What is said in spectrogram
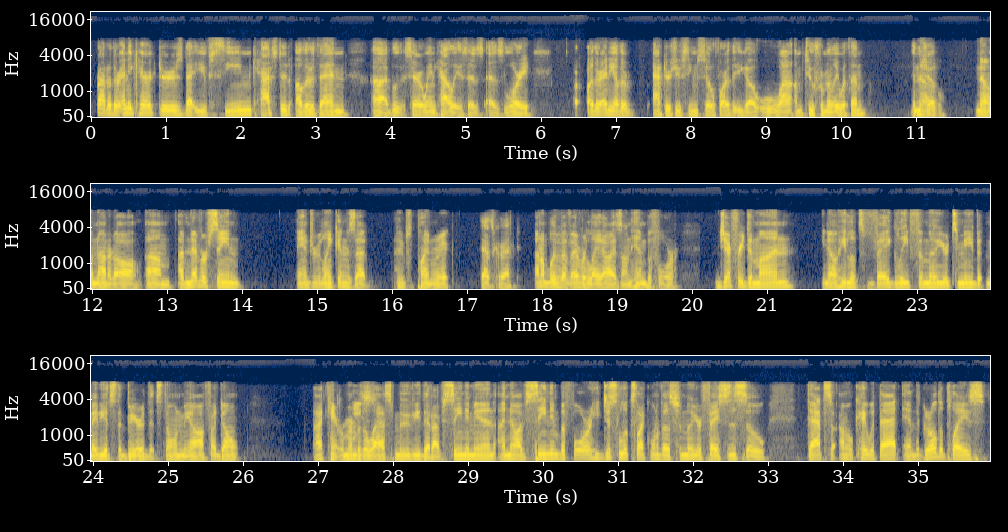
Brad, are there any characters that you've seen casted other than uh, I believe Sarah Wayne Callies as as Lori? Are, are there any other actors you've seen so far that you go, "Ooh, I'm too familiar with them"? In the no, show? no, not at all. Um, I've never seen Andrew Lincoln. Is that who's playing Rick? That's correct. I don't believe I've ever laid eyes on him before. Jeffrey DeMunn, you know, he looks vaguely familiar to me, but maybe it's the beard that's throwing me off. I don't. I can't remember the last movie that I've seen him in. I know I've seen him before. He just looks like one of those familiar faces, so that's I'm okay with that. And the girl that plays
